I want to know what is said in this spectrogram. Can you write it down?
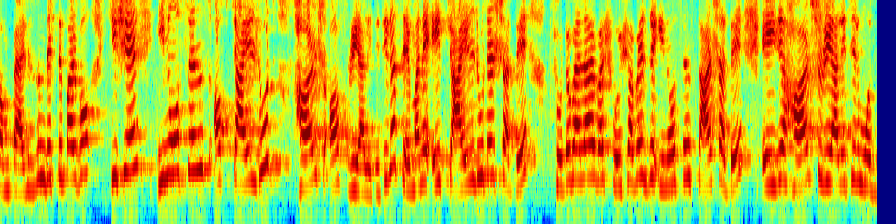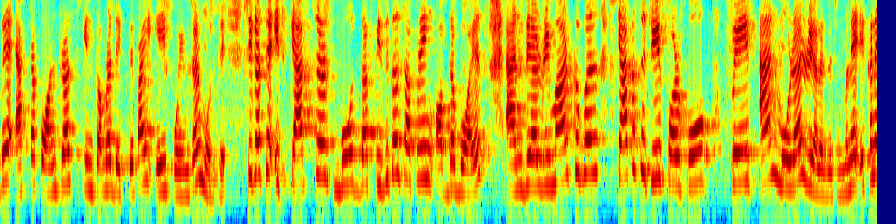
কম্প্যারিজন দেখতে পারব। কিসের? Innocence of childhood harsh of reality ঠিক আছে? মানে এই চাইল্ডহুডের সাথে ছোটবেলার বা শৈশবের যে ইনোসেন্স তার সাথে এই যে হার্শ রিয়ালিটির মধ্যে একটা কন্ট্রাস্ট কিন্তু আমরা দেখতে পাই এই পোয়েমটার মধ্যে। ঠিক আছে? It captures both the physical suffering of the boys and their remarkable capacity for hope faith and moral realisation মানে এখানে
